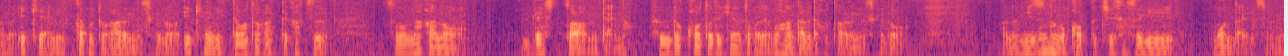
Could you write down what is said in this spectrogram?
あの、イケアに行ったことがあるんですけど、イケアに行ったことがあって、かつ、その中のレストランみたいな、フードコート的なとこでご飯食べたことあるんですけど、あの、水飲むコップ小さすぎ問題ですよね。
